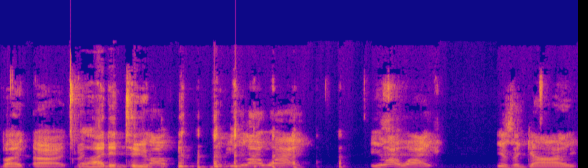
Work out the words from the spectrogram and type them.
But, uh, but I did too. Eli, but Eli White, Eli White is a guy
